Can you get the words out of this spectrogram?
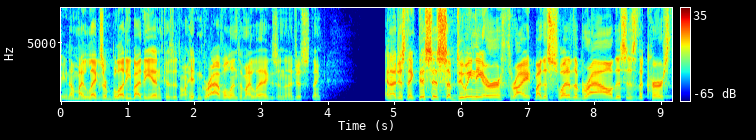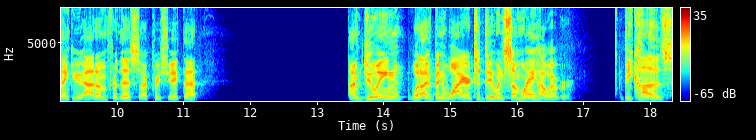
you know, my legs are bloody by the end because I'm hitting gravel into my legs. And I just think, and I just think this is subduing the earth, right? By the sweat of the brow. This is the curse. Thank you, Adam, for this. I appreciate that. I'm doing what I've been wired to do in some way, however, because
